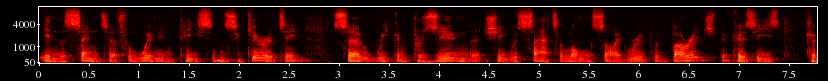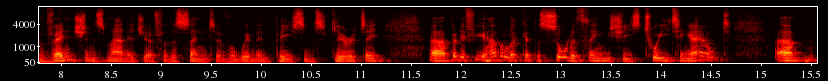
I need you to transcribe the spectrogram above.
in the Centre for Women, Peace and Security. So we can presume that she was sat alongside Rupert Burridge because he's conventions manager for the Centre for Women, Peace and Security. Uh, but if you have a look at the sort of things she's tweeting out, um,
